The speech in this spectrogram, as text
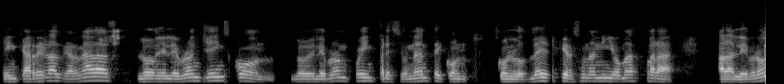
en carreras ganadas. Lo de LeBron James con lo de LeBron fue impresionante con, con los Lakers, un anillo más para, para LeBron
